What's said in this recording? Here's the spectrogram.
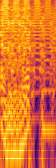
Yeah.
